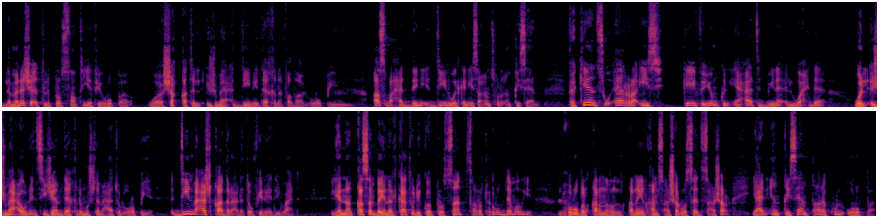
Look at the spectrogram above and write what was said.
لما نشأت البروتستانتية في أوروبا وشقت الإجماع الديني داخل الفضاء الأوروبي أصبح الدين والكنيسة عنصر انقسام. فكان سؤال رئيسي كيف يمكن إعادة بناء الوحدة والإجماع والانسجام داخل المجتمعات الأوروبية؟ الدين ما عادش قادر على توفير هذه الوحدة. لأن انقسم بين الكاثوليك والبروتستانت صارت حروب دموية. الحروب القرن القرنين الخامس عشر والسادس عشر يعني انقسام طال كل أوروبا.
